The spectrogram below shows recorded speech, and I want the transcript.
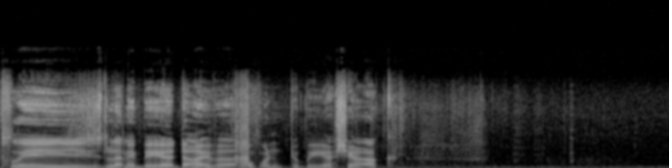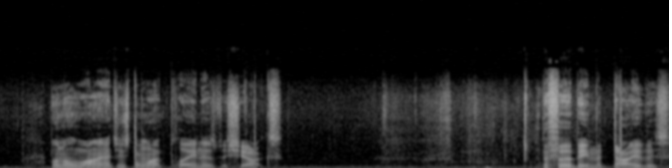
Please let me be a diver. I don't want to be a shark. I don't know why, I just don't like playing as the sharks. Prefer being the divers.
